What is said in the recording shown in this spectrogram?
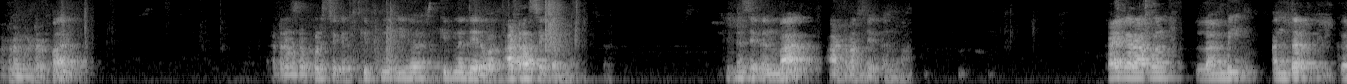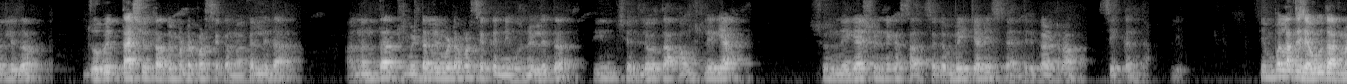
अठरा मीटर पर अठारह मीटर पर सेकंड कितने यह कितने देर बाद? अठारह सेकंड में कितने सेकंड बाद? अठारह सेकंड बाद. काय करा आपण? लांबी अंतर कर लिहिलं जो वेग ताशी होता तो मीटर पर सेकंड कर लिहिला आणि नंतर मीटर मीटर पर सेकंड निघून लिहिलं तीन छेदले होता अंशले घ्या. शून्य घ्या शून्य घ्या सात सेकंद बेचाळीस सॅन्त्रिक अठरा सेकंद सिंपल आता ज्या उदाहरण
